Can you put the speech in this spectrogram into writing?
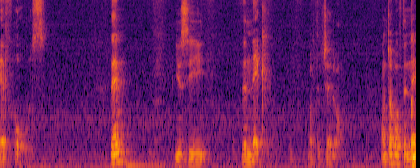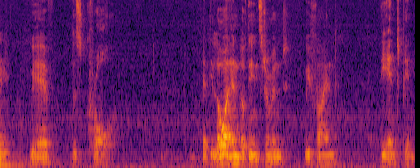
F holes. Then you see the neck of the cello. On top of the neck we have the scroll. At the lower end of the instrument we find the end pin.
